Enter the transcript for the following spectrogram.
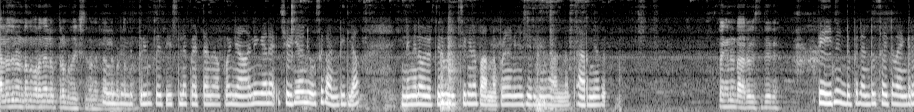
ആലോചന ഉണ്ടെന്ന് പറഞ്ഞാൽ ഉത്തരം പ്രതീക്ഷിച്ചിരുന്നില്ല ഇത്രയും പ്രതീക്ഷയില്ല പെട്ടെന്ന്. അപ്പോൾ ഞാനിങ്ങനെ ശരിക്കും ഞാൻ ന്യൂസ് കണ്ടില്ല. പിന്നെ ഇങ്ങനെ ഓരോരുത്തർ വിളിച്ചിങ്ങനെ പറഞ്ഞപ്പോഴാണ് ഞാൻ ശരിക്കും കാണുന്നത് അറിഞ്ഞത്. ഇപ്പം എങ്ങനെയുണ്ട് ആരോഗ്യസ്ഥിതിയൊക്കെ? പെയിൻ ഉണ്ട് ഇപ്പോൾ രണ്ട് ദിവസമായിട്ട് ഭയങ്കര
